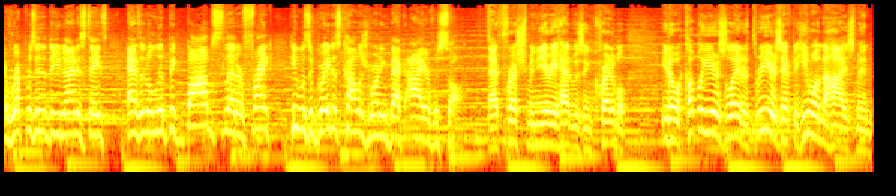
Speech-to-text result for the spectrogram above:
and represented the United States as an Olympic bobsledder. Frank, he was the greatest college running back I ever saw. That freshman year he had was incredible. You know, a couple years later, three years after he won the Heisman,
